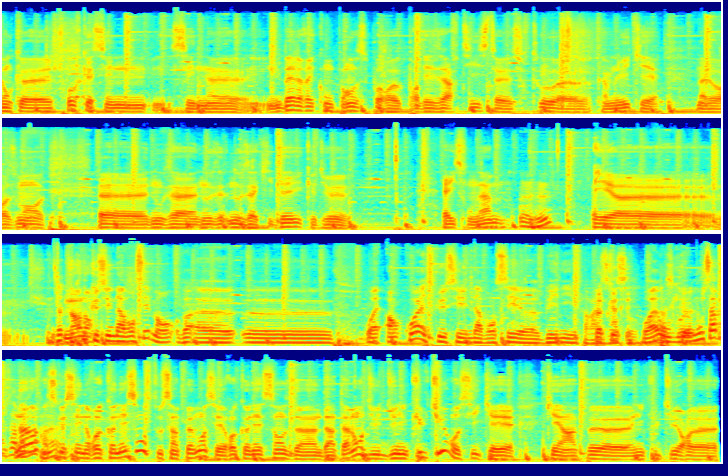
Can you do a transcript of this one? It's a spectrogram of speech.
Donc euh, je trouve que c'est une, une, une belle récompense pour, euh, pour des artistes, surtout euh, comme lui qui malheureusement nous, a, nous, nous a quittés, que Dieu aille son âme. Mhm. Et Toi, tu non, non. que c'est une avancée, mais en, bah, euh, euh, ouais, en quoi est-ce que c'est une avancée euh, bénie par Parce que exemple c'est- Ouais, parce ou que- Moussa, Moussa, non, parce que c'est une reconnaissance, tout simplement. C'est une reconnaissance d'un d'un talent, du- d'une culture aussi qui est, qui est un peu euh, une culture euh,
